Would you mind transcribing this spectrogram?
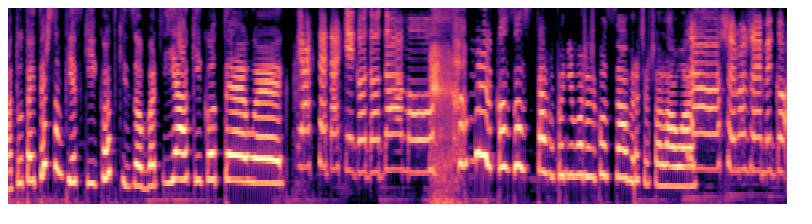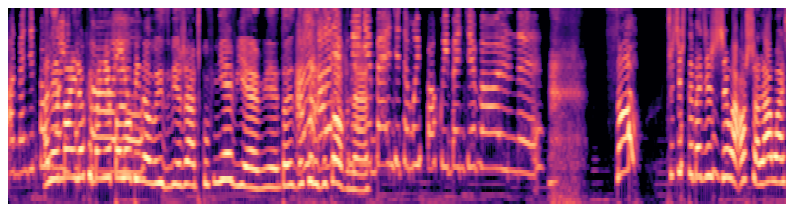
A tutaj też są pieski i kotki, zobacz, jaki kotełek. Ja chcę takiego do domu. Amelko, zostaw go, nie możesz go zabrać, oszalałaś. Proszę, możemy go, on będzie spał Ale w moim Milo chyba nie pokoju. polubi nowych zwierzaczków, nie wiem, to jest dość ryzykowne. Nie będzie, to mój pokój będzie wolny. Co? Przecież ty będziesz żyła, oszalałaś,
